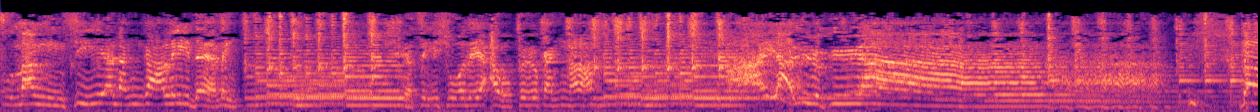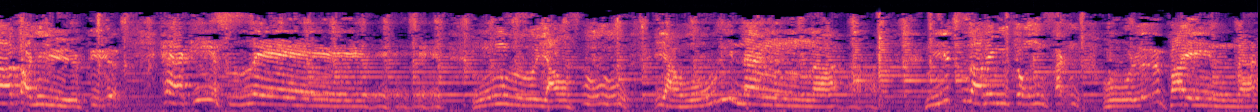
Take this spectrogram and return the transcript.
是忙些人家来的门，学在学在熬不干啊！哎呀，玉哥啊，大大的玉哥还开始哎。我是要富要的人呐，你知道令众生无路奔呐，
